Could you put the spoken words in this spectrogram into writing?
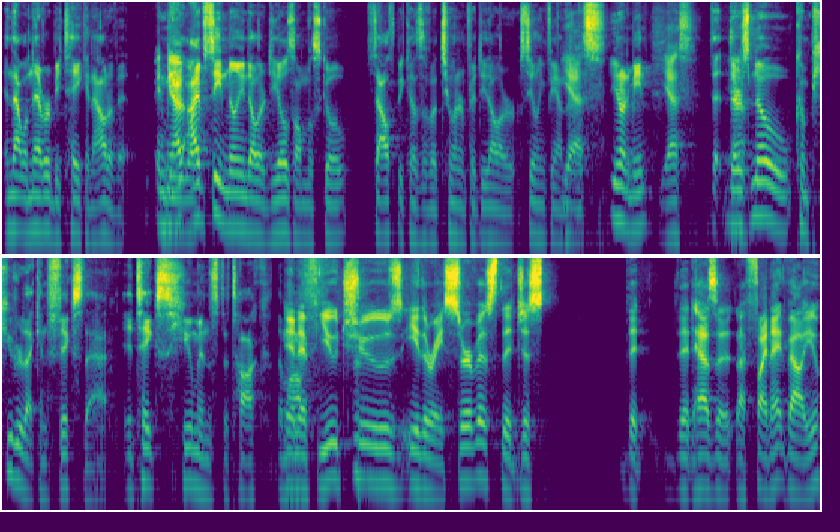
and that will never be taken out of it. I And mean, do you I've, I've seen million dollar deals almost go south because of a two hundred fifty dollar ceiling fan. Yes. you know what I mean. yes. Th- There's no computer that can fix that. It takes humans to talk them And off. if you choose either a service that just that that has a, a finite value,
